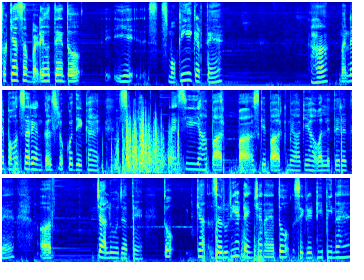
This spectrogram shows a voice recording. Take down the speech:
तो क्या सब बड़े होते हैं तो ये स्मोकिंग ही करते हैं? हाँ मैंने बहुत सारे अंकल्स लोग को देखा है। सब लोग ऐसी यहाँ पार्क, पास के पार्क में आके हवा लेते रहते हैं और चालू हो जाते हैं। तो क्या ज़रूरी है टेंशन आए तो सिगरेट ही पीना है?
